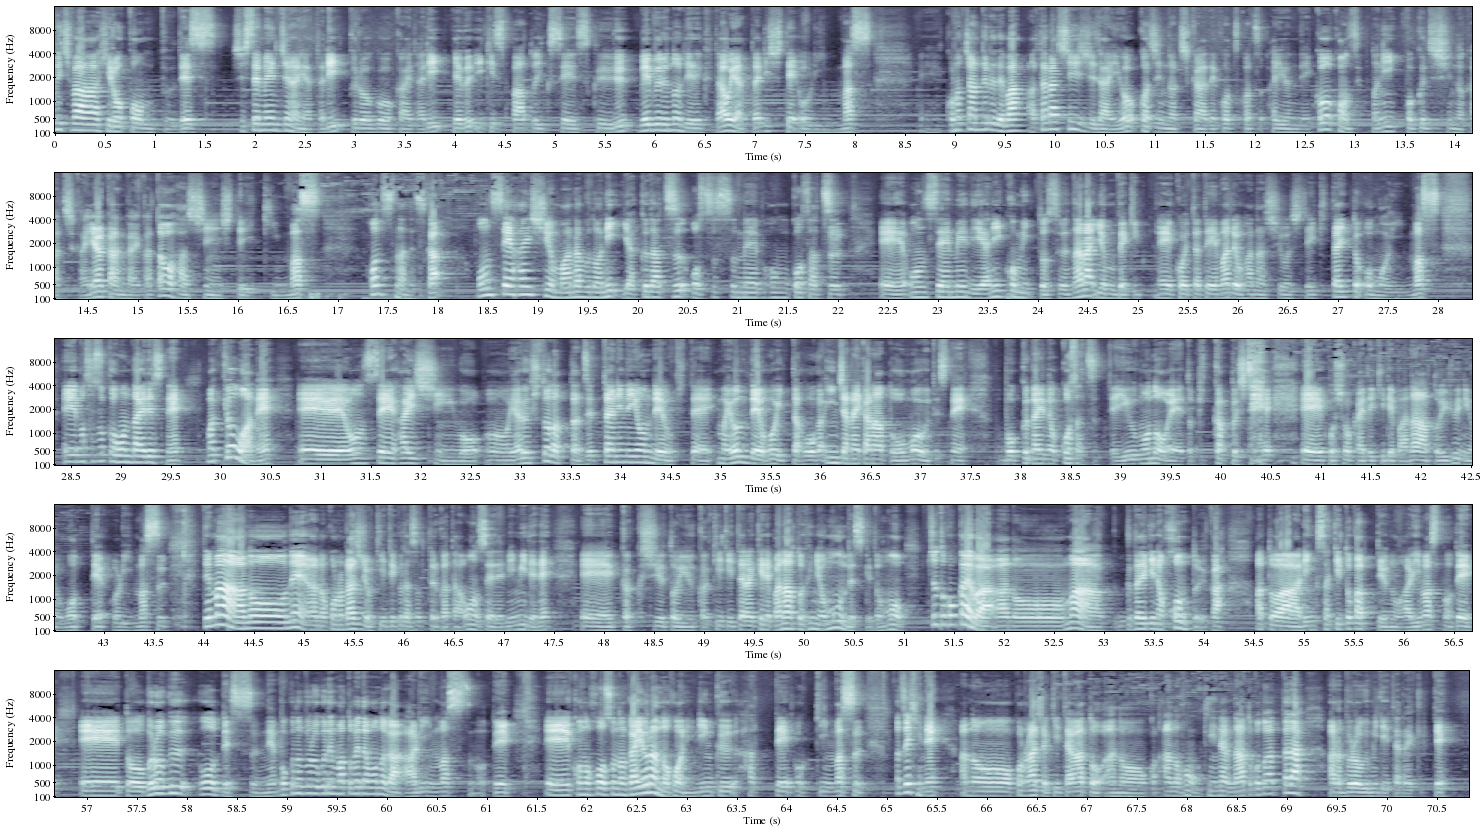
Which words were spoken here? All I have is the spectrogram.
こんにちは、ヒロポンプです。システムエンジニアやったり、ブログを書いたり、Web エキスパート育成スクール、Web のディレクターをやったりしております。このチャンネルでは、新しい時代を個人の力でコツコツ歩んでいこうコンセプトに、僕自身の価値観や考え方を発信していきます。本日なんですが、音声配信を学ぶのに役立つおすすめ本5冊、えー音声メディアにコミットするなら読むべき、えーこういったテーマでお話をしていきたいと思います。えーまあ、早速本題ですね。まあ、今日はね、えー音声配信をやる人だったら絶対にね、読んでおきたい、まあ、読んでおいた方がいいんじゃないかなと思うですね、僕なりの5冊っていうものを、えー、とピックアップして、えーご紹介できればなというふうに思っております。で、まあ、あのね、あの、このラジオを聞いてくださってる方は音声で耳でね、えー学習というか聞いていただければなというふうに思うんですけども、ちょっと今回は、あのまあ、具体的な本というか、あとはリンク先とかっていうのがありますので、えっ、と、ブログをですね、僕のブログでまとめたものがありますので、えーこの放送の概要欄の方にリンク貼っておきます。まあぜひね、あのこのラジオ聞いた後、あのあの本気になるなってことあったら、あの、ブログ見ていただけて、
